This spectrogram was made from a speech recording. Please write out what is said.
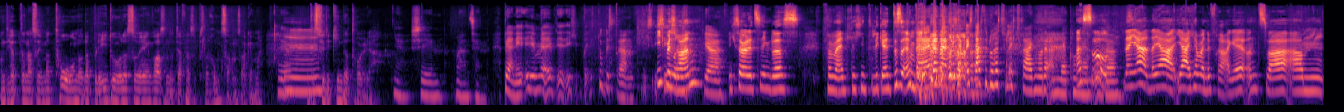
Und ich habe dann also immer Ton oder Play-Doh oder so irgendwas und da darf man so ein bisschen rumsauen, sage ich mal. Ja. Mhm. Und das ist für die Kinder toll, ja. ja, schön. Wahnsinn. Bernie, eben, äh, ich, du bist dran. Ich sehe bin schon- dran? Ja. ich soll jetzt irgendwas vermeintlich Intelligentes einbringen. Nein, nein, nein. Ich, hab, ich dachte, du hast vielleicht Fragen oder Anmerkungen. Ach so, Oder, naja, naja, ja, ich habe eine Frage und zwar, ähm,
